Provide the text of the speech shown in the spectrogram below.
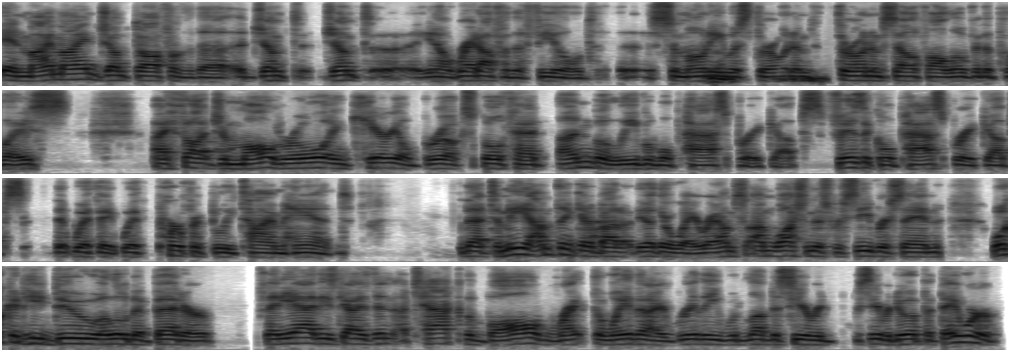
In my mind, jumped off of the jumped jumped uh, you know right off of the field. Uh, Simoni was throwing him throwing himself all over the place. I thought Jumal Rolle and Cariel Brooks both had unbelievable pass breakups, physical pass breakups that with a with perfectly timed hand. That to me, I'm thinking about it the other way, right? I'm I'm watching this receiver saying, what could he do a little bit better? and yeah, these guys didn't attack the ball right the way that I really would love to see a receiver do it, but they were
